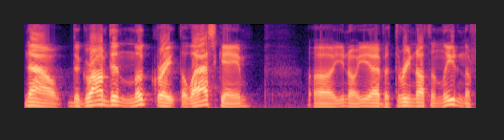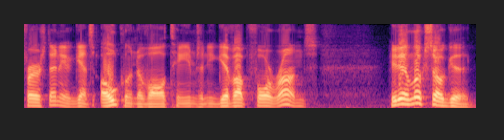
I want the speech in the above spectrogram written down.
Now Degrom didn't look great the last game. Uh, you know, you have a three nothing lead in the first inning against Oakland of all teams, and you give up four runs. He didn't look so good.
